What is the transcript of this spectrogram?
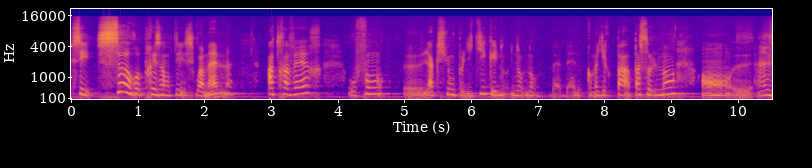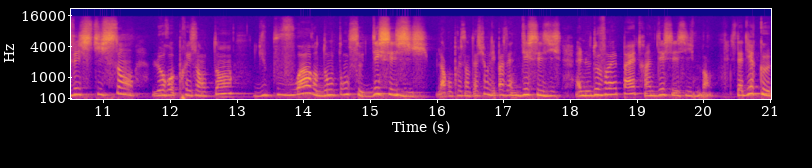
c'est se représenter soi-même à travers, au fond, euh, l'action politique et non, comment dire, pas, pas seulement en euh, investissant le représentant du pouvoir dont on se dessaisit. La représentation n'est pas un dessaisis, elle ne devrait pas être un dessaisissement. C'est-à-dire que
